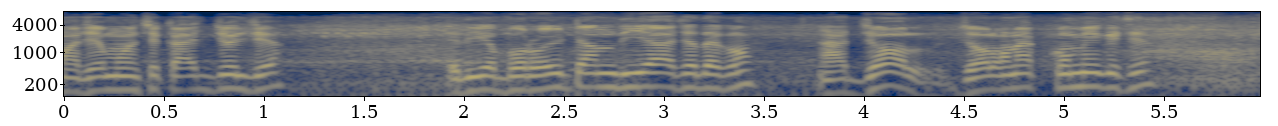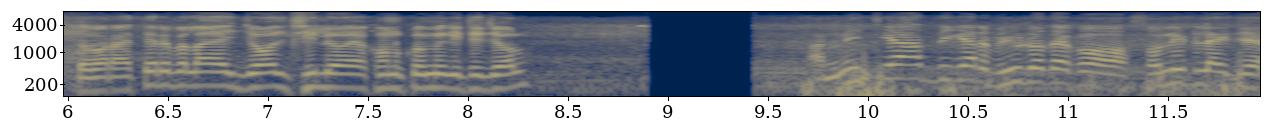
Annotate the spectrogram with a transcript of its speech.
মাঝে মাঝে কাজ চলছে। এদিকে বড়ই টান দিয়ে আছে দেখো। আর জল জল অনেক কমে গেছে। তো রাতের বেলায় জল ছিল, এখন কমে গেছে জল। আর নিচে আর দিকের ভিউটা দেখো সলিড লাগছে।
